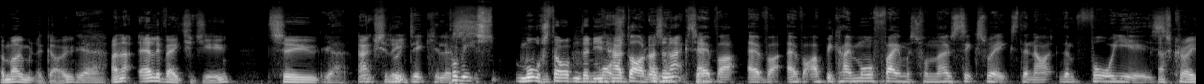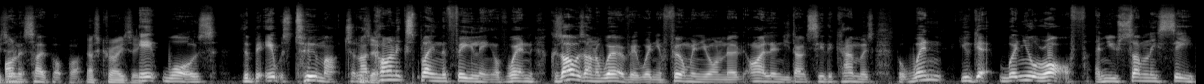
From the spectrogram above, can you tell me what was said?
a moment ago, Yeah. and that elevated you to Yeah, actually ridiculous. probably more stardom than you more had as an actor. Ever, ever, ever. I became more famous from those six weeks than I than four years. That's crazy. On a soap opera. That's crazy. It was The, it was too much, and Was I it? can't explain the feeling of when because I was unaware of it. When you're filming, you're on the island, you don't see the cameras. But when you get when you're off and you suddenly see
